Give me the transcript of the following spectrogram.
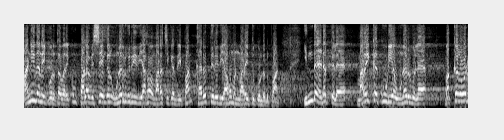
மனிதனை பொறுத்த வரைக்கும் பல விஷயங்கள் உணர்வு ரீதியாக அவன் மறைச்சு கண்டிப்பான் கருத்து ரீதியாக அவன் மறைத்துக் கொண்டிருப்பான். இந்த இடத்துல மறைக்கக்கூடிய உணர்வுல மக்களோட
